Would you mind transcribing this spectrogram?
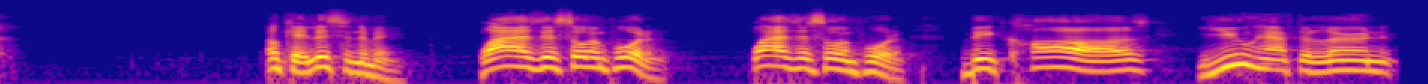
uh. Okay, listen to me. Why is this so important? Why is this so important? Because you have to learn,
